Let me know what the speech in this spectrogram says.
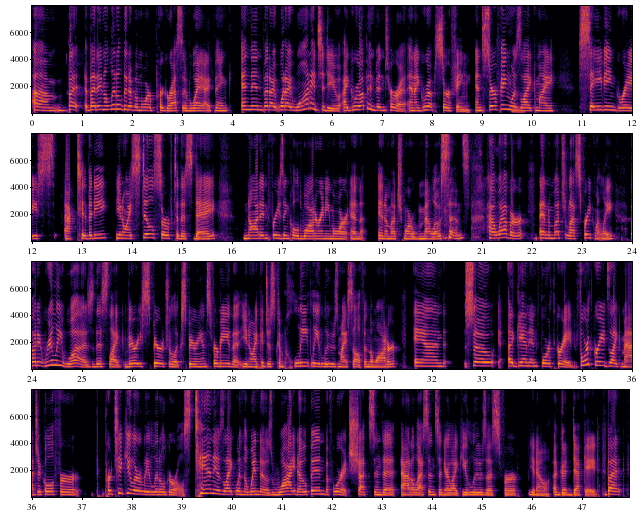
Um, but but in a little bit of a more progressive way, I think. And then, but I what I wanted to do, I grew up in Ventura and I grew up surfing, and surfing was hmm. like my saving grace activity. You know, I still surf to this day not in freezing cold water anymore and in a much more mellow sense. However, and much less frequently, but it really was this like very spiritual experience for me that, you know, I could just completely lose myself in the water. And so again in fourth grade, fourth grade's like magical for particularly little girls. 10 is like when the window's wide open before it shuts into adolescence and you're like you lose us for, you know, a good decade. But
